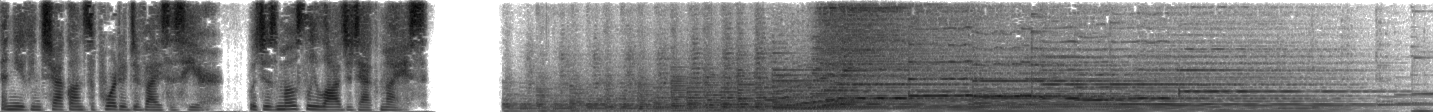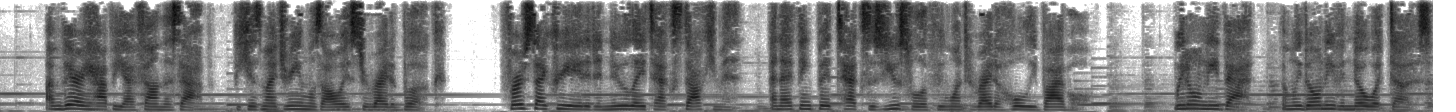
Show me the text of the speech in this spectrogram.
and you can check on supported devices here which is mostly Logitech mice. I'm very happy I found this app, because my dream was always to write a book. First I created a new latex document, and I think BibTeX is useful if we want to write a holy bible. We don't need that, and we don't even know what does.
